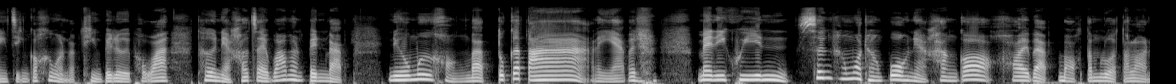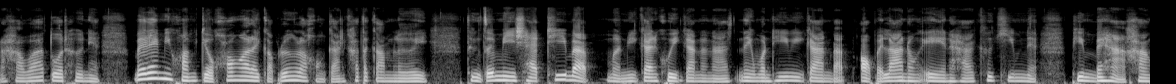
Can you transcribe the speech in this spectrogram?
จริง ๆ ก็คือเหมือนแบบทิ้งไปเลย เพราะว่าเธอเนี่ยเข้าใจว่ามันเป็นแบบนิ้วมือของแบบตุ๊กตาอะไรเงี้ยเป็นแมนีควีนซึ่งทั้งหมดทั้งปวงเนี่ยคังก็คอยแบบบอกตำรวจตลอดนะคะ ว่าตัวเธอเนี่ยไม่ได้มีความเกี่ยวข้องอะไรกับเรื่องราวของการฆาตกรรมเลย ถึงจะมีแชทที่แบบเหมือนมีการคุยกันนะนะในวันที่มีการแบบออกไปล่าน้องเอนะคะ คือคิมเนี่ยพิมพ์ไปหาคัง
